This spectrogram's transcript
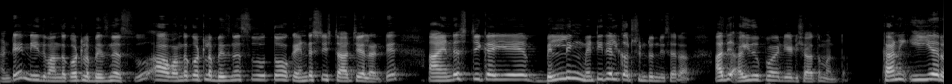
అంటే నీది వంద కోట్ల బిజినెస్ ఆ వంద కోట్ల బిజినెస్తో ఒక ఇండస్ట్రీ స్టార్ట్ చేయాలంటే ఆ ఇండస్ట్రీకి అయ్యే బిల్డింగ్ మెటీరియల్ ఖర్చు ఉంటుంది సరే. అది ఐదు పాయింట్ ఏడు శాతం అంట. కానీ ఈ ఇయర్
